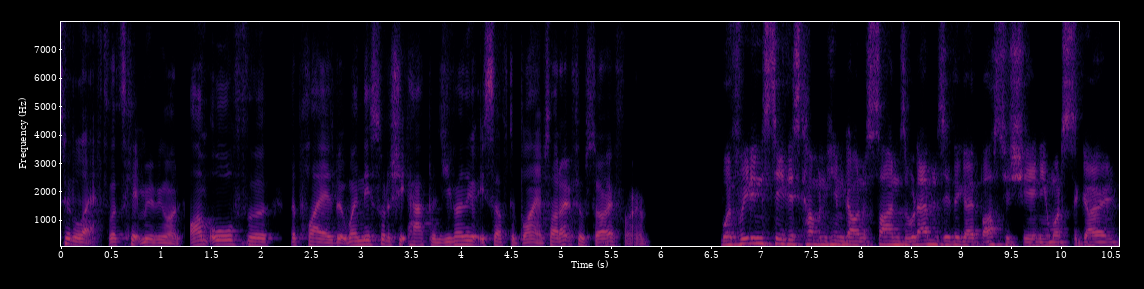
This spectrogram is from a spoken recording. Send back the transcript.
to the left. Let's keep moving on. I'm all for the players, but when this sort of shit happens, you've only got yourself to blame. So I don't feel sorry for him. Well, if we didn't see this coming, him going to Suns, what happens if they go bust this year and he wants to go?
